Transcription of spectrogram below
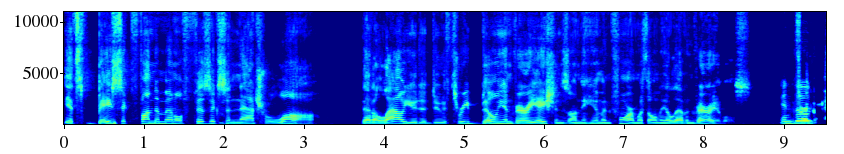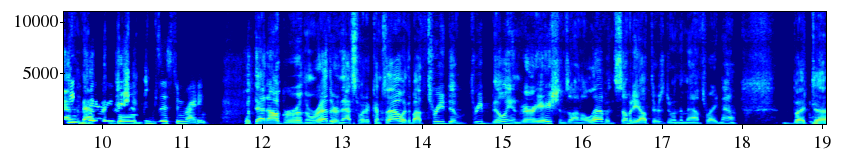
It's basic fundamental physics and natural law that allow you to do 3 billion variations on the human form with only 11 variables. And those pink variables exist in writing. Put that algorithm together, and that's what it comes out with about three three billion variations on eleven. Somebody out there is doing the math right now, but uh,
